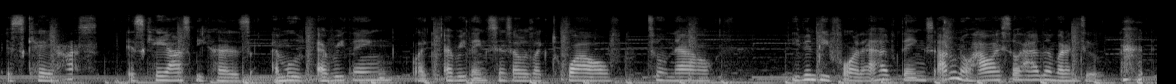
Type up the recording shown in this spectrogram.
It's chaos. It's chaos because I moved everything, like everything since I was like 12 till now even before that, I have things, I don't know how I still have them, but I do.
